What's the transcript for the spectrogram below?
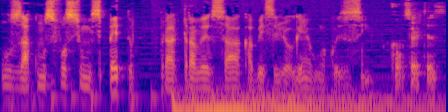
usar como se fosse um espeto pra atravessar a cabeça de alguém, alguma coisa assim. Com certeza.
